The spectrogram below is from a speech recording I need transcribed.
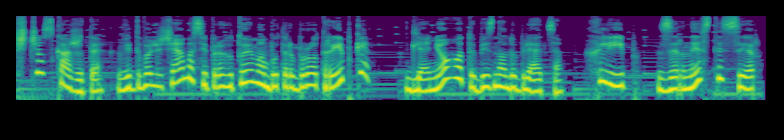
Що скажете? Відволічаємось і приготуємо бутерброд рибки? Для нього тобі знадобляться хліб, зернистий сир,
